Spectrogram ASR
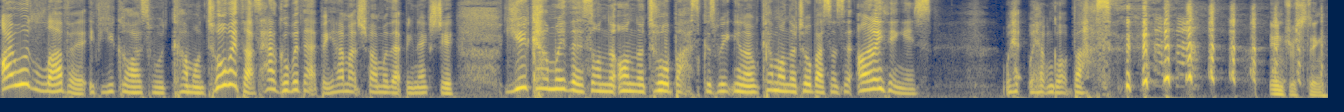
I would love it if you guys would come on tour with us. How good would that be? How much fun would that be next year? You come with us on the, on the tour bus because we, you know, come on the tour bus. And I said, only thing is, we, ha- we haven't got a bus. Interesting.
